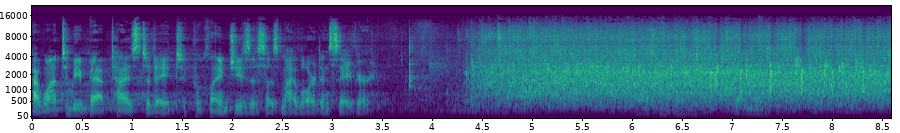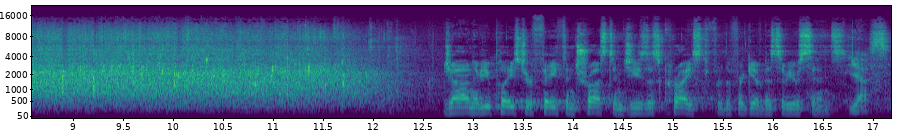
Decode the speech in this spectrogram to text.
I want to be baptized today to proclaim Jesus as my Lord and Savior. John, have you placed your faith and trust in Jesus Christ for the forgiveness of your sins? Yes.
